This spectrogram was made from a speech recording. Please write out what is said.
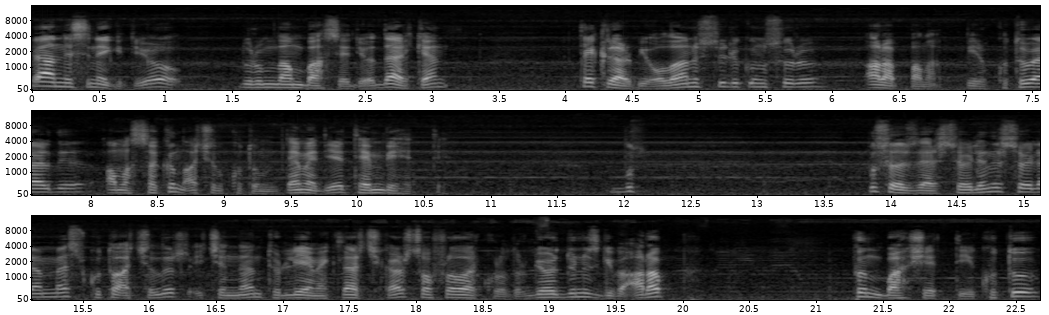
Ve annesine gidiyor, durumdan bahsediyor derken tekrar bir olağanüstülük unsuru Arap bana bir kutu verdi ama sakın açıl kutum deme diye tembih etti. Bu bu sözler söylenir söylenmez kutu açılır, içinden türlü yemekler çıkar, sofralar kurulur. Gördüğünüz gibi Arap'ın bahşettiği kutu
